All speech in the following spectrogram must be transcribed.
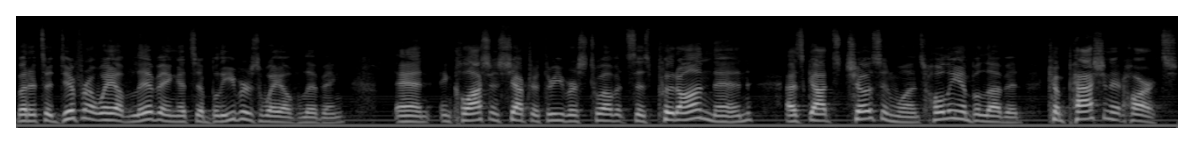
but it's a different way of living. It's a believer's way of living. And in Colossians chapter 3, verse 12, it says, Put on then, as God's chosen ones, holy and beloved, compassionate hearts,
